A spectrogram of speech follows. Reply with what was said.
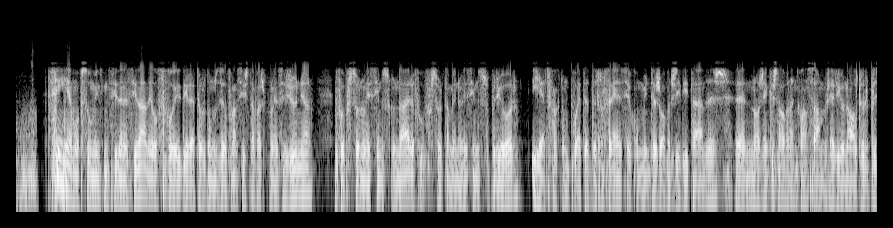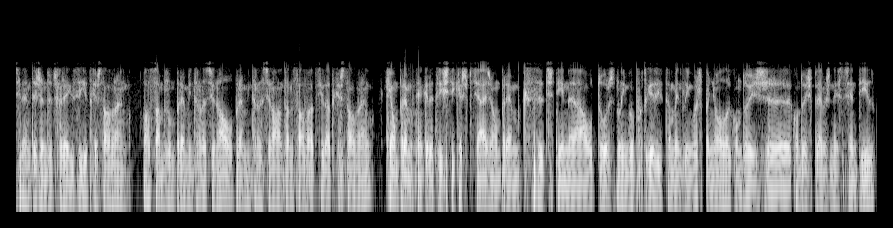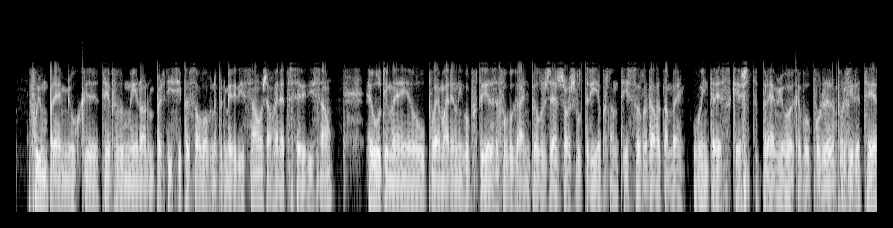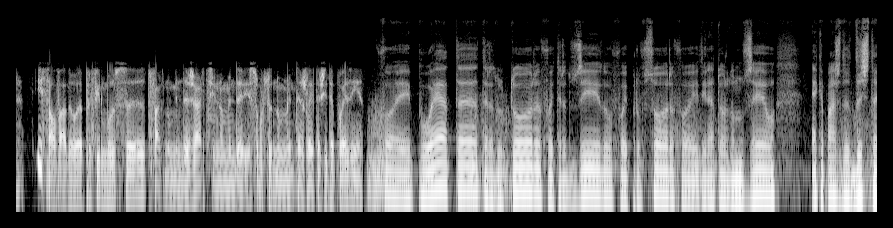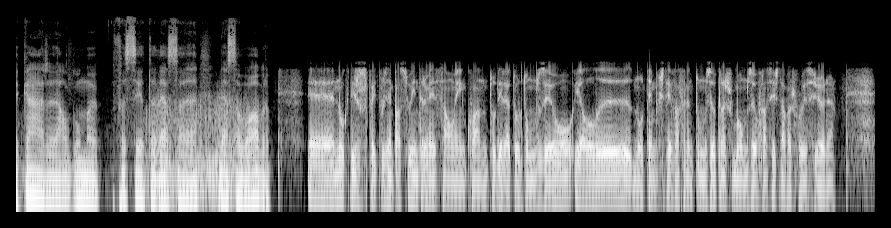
Sim, é uma pessoa muito conhecida na cidade. Ele foi diretor do Museu Francisco Tavares Proença Júnior, foi professor no ensino secundário, foi professor também no ensino superior e é de facto um poeta de referência, com muitas obras editadas. Eh, nós em Castelo Branco lançámos, era eu na altura presidente da Junta de Freguesia de Castelo Branco, lançámos um prémio internacional, o Prémio Internacional António Salvador de Cidade de Castelo Branco, que é um prémio que tem características especiais, é um prémio que se destina a autores de língua portuguesa e também de língua espanhola, com dois, eh, com dois prémios nesse sentido. Foi um prémio que teve uma enorme participação logo na primeira edição, já vai na terceira edição. A última, o poemário em língua portuguesa, foi ganho pelo José Jorge Letria, portanto isso revela também o interesse que este prémio acabou por, por vir a ter. E Salvador afirmou-se, de facto, no mundo das artes e, no mundo, e sobretudo no mundo das letras e da poesia. Foi poeta, tradutor, foi traduzido, foi professor, foi diretor do museu. É capaz de destacar alguma faceta dessa, dessa obra? Eh, no que diz respeito, por exemplo, à sua intervenção enquanto diretor do museu, ele, no tempo que esteve à frente do museu, transformou o Museu Francisco Tavares Proença Júnior.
